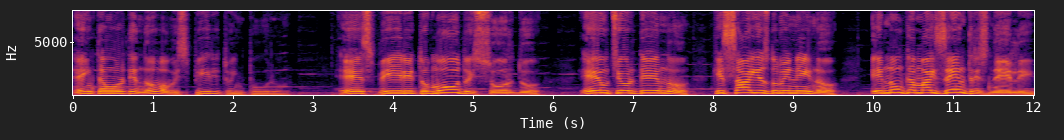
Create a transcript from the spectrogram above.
Então ordenou ao espírito impuro: Espírito mudo e surdo, eu te ordeno que saias do menino e nunca mais entres nele.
